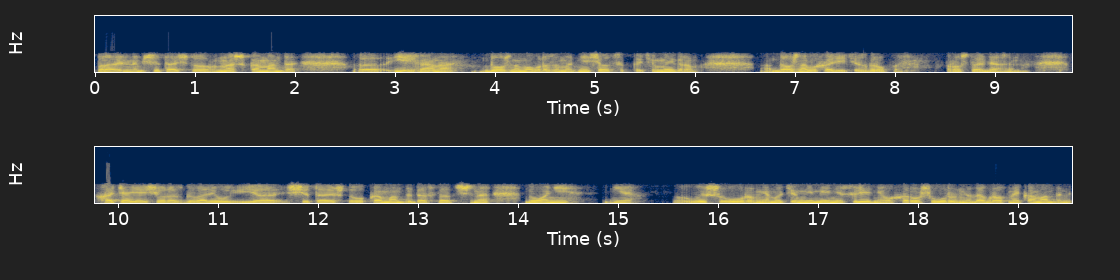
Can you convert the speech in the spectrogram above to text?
правильным считать, что наша команда, э, если она должным образом отнесется к этим играм, должна выходить из группы. Просто обязана. Хотя я еще раз говорю, я считаю, что команды достаточно, ну, они не высшего уровня, но тем не менее среднего, хорошего уровня, добротные командами,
